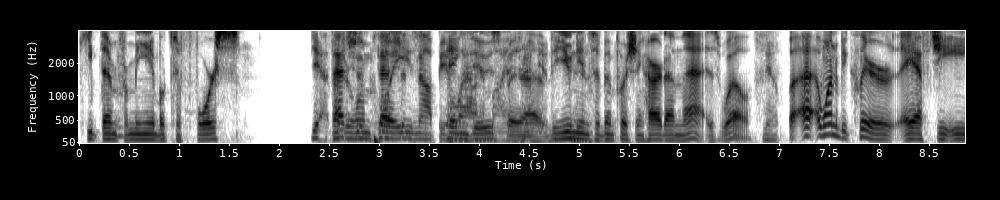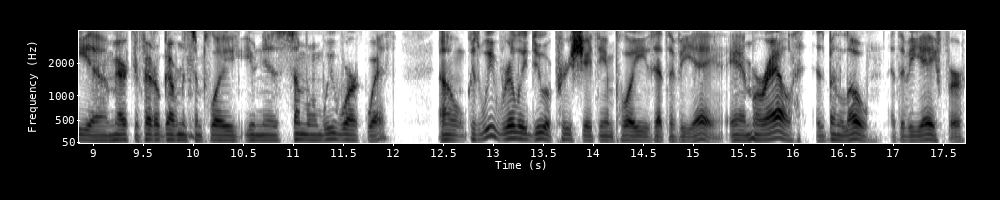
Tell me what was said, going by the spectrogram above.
keep them from being able to force Yeah, federal should, employees not be paying dues, but uh, the unions have been pushing hard on that as well. Yep. But I, I want to be clear: AFGE, uh, American Federal Government's Employee Union, is someone we work with because we really do appreciate the employees at the VA, and morale has been low at the VA for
